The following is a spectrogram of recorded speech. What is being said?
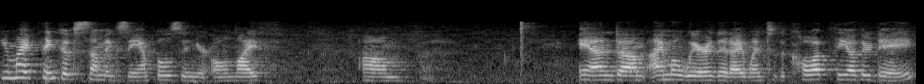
you might think of some examples in your own life. Um, and um, I'm aware that I went to the co-op the other day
